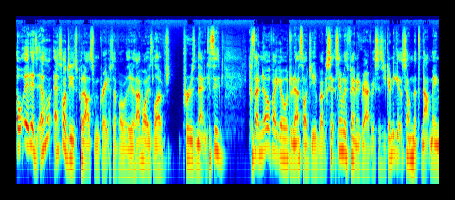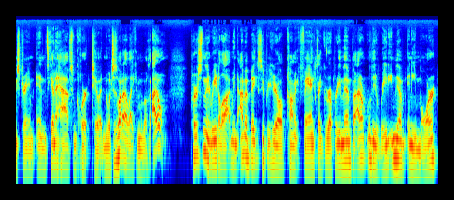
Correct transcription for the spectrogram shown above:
Oh, it is. SLG has put out some great stuff over the years. I've always loved perusing that because because I know if I go to an SLG book, same with Fantagraphics, is you're going to get something that's not mainstream and it's going to have some quirk to it, and which is what I like in my books. I don't personally read a lot. I mean, I'm a big superhero comic fan because I grew up reading them, but I don't really read any of them anymore.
